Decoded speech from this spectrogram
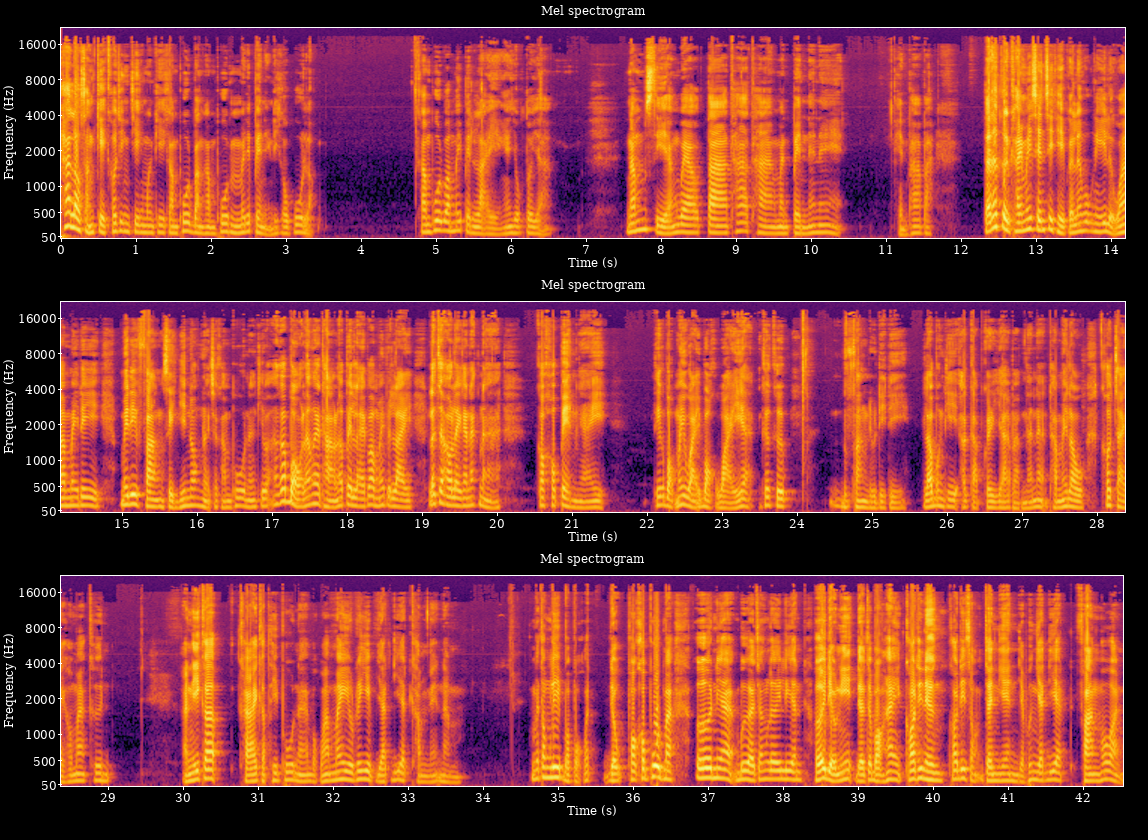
ถ้าเราสังเกตเขาจริง ๆ บางทีคำพูดบางคำพูดมันไม่ได้เป็นอย่างที่เขาพูดหรอกคำพูดว่าไม่เป็นไรอย่างเงี้ยยกตัวอย่าง น้ำเสียงแววตาท่าทางมันเป็นแน่ ๆ เห็นภาพปะ แต่ถ้าเกิดใครไม่เซนซิทีฟกับเรื่องพวกนี้ หรือว่าไม่ได้ไม่ได้ฟังสิ่งที่นอกเหนือจากคำพูดนะคิดว่าก็บอกแล้วไงถามแล้วเป็นไรเปล่าไม่เป็นไร แล้วจะเอาอะไรกันนักหนา ก็เขาเป็นไง ที่เขาบอกไม่ไหวบอกไหวอะก็คือฟังดูดีๆ แล้วบางทีอากับกริยาแบบนั้นน่ะทำให้เราเข้าใจเขามากขึ้น อันนี้ก็คล้ายกับที่พูดนะ บอกว่าไม่รีบยัดเยียดคำแนะนำ ไม่ต้องรีบบอกบอกว่าเดี๋ยวพอเขาพูดมา เออเนี่ยเบื่อจังเลยเรียนเฮ้ยเดี๋ยวนี้เดี๋ยวจะบอกให้ข้อที่ 1 ข้อที่2ใจเย็นอย่าเพิ่งยัดเยียดฟังเขาก่อน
